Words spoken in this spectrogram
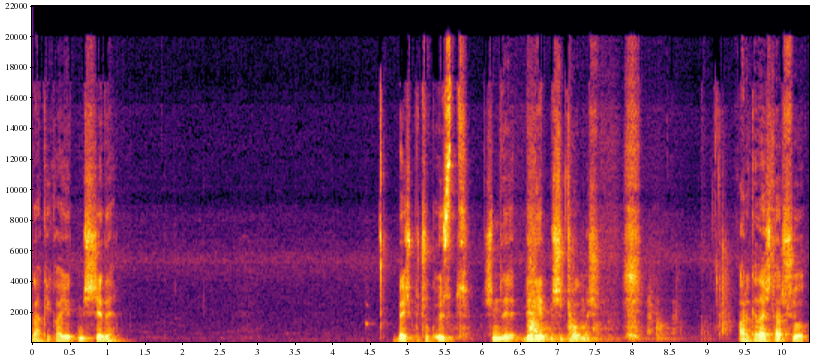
Dakika 77. 5.5 üst. Şimdi 1.72 olmuş. Arkadaşlar şu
